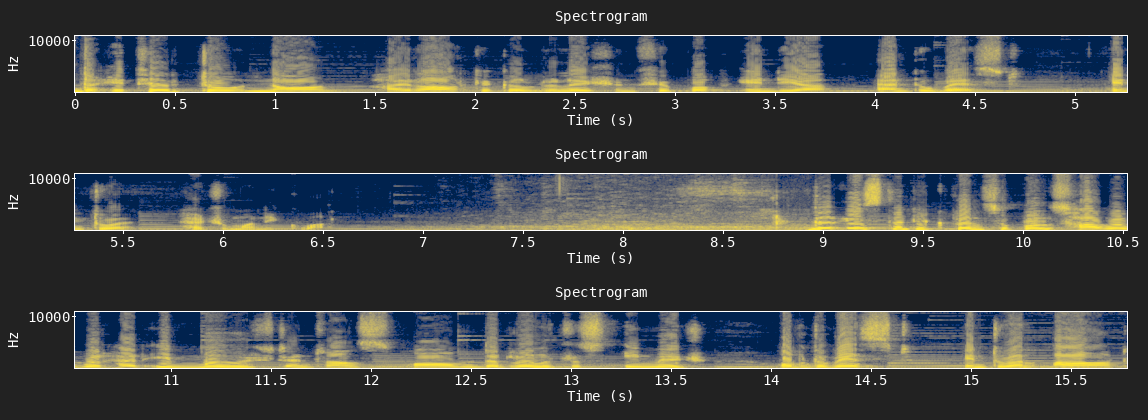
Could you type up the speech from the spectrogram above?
the hitherto non hierarchical relationship of India and the West into a hegemonic one. Their aesthetic principles, however, had emerged and transformed the religious image of the West into an art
